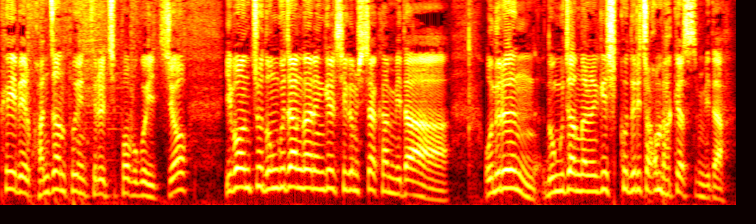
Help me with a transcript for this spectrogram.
KBL 관전 포인트를 짚어보고 있죠. 이번 주 농구장 가는 길 지금 시작합니다. 오늘은 농구장 가는 길 식구들이 조금 바뀌었습니다.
